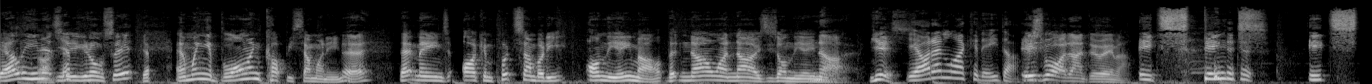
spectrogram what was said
CC Ali in Right. it, so Yep. you can all see it. Yep. And when you blind copy someone in, Yeah. that means I can put somebody on the email that no one knows is on the email. No. Yes. Yeah, I don't like it either. This is why I don't do email. It stinks. it stinks.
